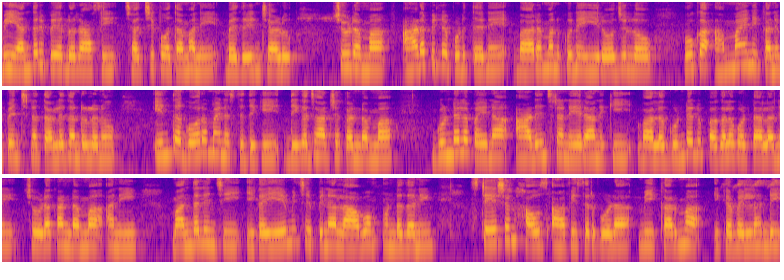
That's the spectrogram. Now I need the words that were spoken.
మీ అందరి పేర్లు రాసి చచ్చిపోతామని బెదిరించాడు. చూడమ్మా ఆడపిల్ల పుడితేనే భారం అనుకునే ఈ రోజుల్లో ఒక అమ్మాయిని కనిపించిన తల్లిదండ్రులను ఇంత ఘోరమైన స్థితికి దిగజార్చకండమ్మా. గుండెలపైన ఆడించిన నేరానికి వాళ్ళ గుండెలు పగలగొట్టాలని చూడకండమ్మా అని మందలించి ఇక ఏమి చెప్పినా లాభం ఉండదని స్టేషన్ హౌస్ ఆఫీసర్ కూడా మీ కర్మ ఇక వెళ్ళండి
